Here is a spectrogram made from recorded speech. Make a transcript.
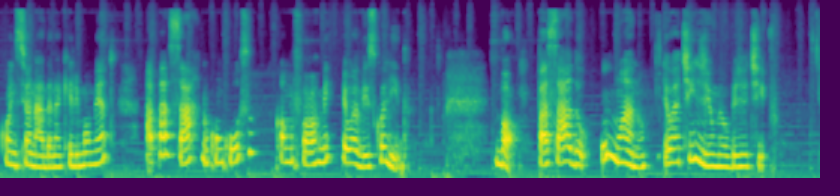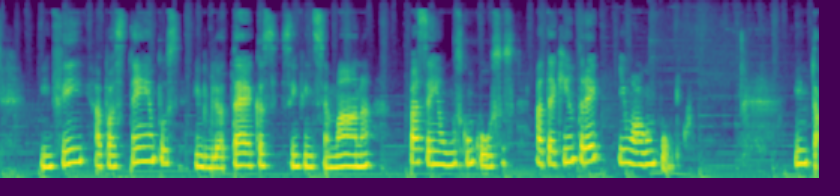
condicionada naquele momento a passar no concurso conforme eu havia escolhido. Bom, passado um ano, eu atingi o meu objetivo. Enfim, após tempos em bibliotecas, sem fim de semana, passei em alguns concursos, até que entrei em um órgão público. Então,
